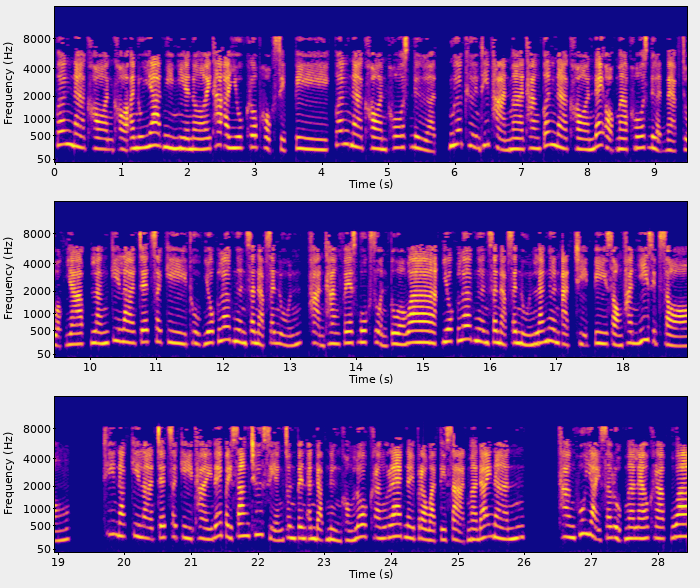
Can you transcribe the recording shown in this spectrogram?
เปิ้ลนาคอนขออนุญาตมีเมียน้อยถ้าอายุครบ 60 ปี เปิ้ลนาคอนโพสต์เดือด เมื่อคืนที่ผ่านมาทางเปิ้ลนาคอนได้ออกมาโพสต์เดือดแบบจวกยับ หลังกีฬาเจ็ตสกีถูกยกเลิกเงินสนับสนุน ผ่านทางเฟซบุ๊กส่วนตัวว่า ยกเลิกเงินสนับสนุนและเงินอัดฉีดปี 2022 ที่นักกีฬาเจ็ตสกีไทยได้ไปสร้างชื่อเสียงจนเป็นอันดับหนึ่งของโลกครั้งแรกในประวัติศาสตร์มาได้นั้น ทางผู้ใหญ่สรุปมาแล้วครับว่า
